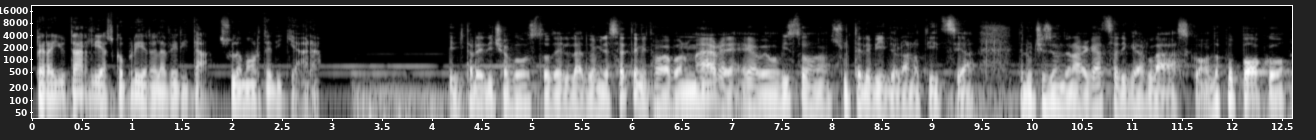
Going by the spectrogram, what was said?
per aiutarli a scoprire la verità sulla morte di Chiara. Il 13 agosto del 2007 mi trovavo al mare e avevo visto sul televideo la notizia dell'uccisione di una ragazza di Garlasco. Dopo poco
